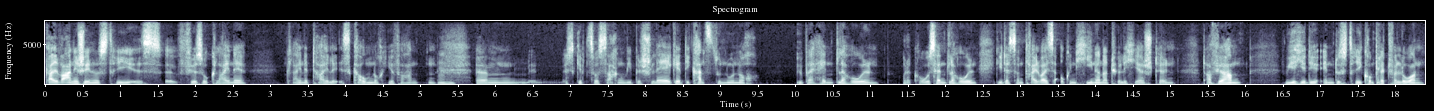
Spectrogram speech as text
Galvanische Industrie ist äh, für so kleine kleine Teile ist kaum noch hier vorhanden. Mhm. Ähm, es gibt so Sachen wie Beschläge, die kannst du nur noch über Händler holen oder Großhändler holen, die das dann teilweise auch in China natürlich herstellen. Dafür haben wir hier die Industrie komplett verloren.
